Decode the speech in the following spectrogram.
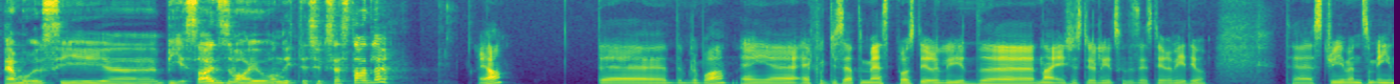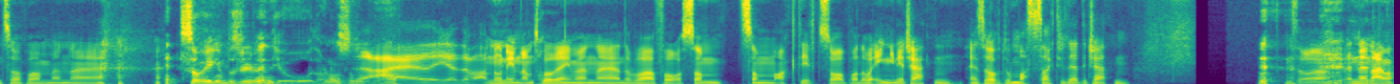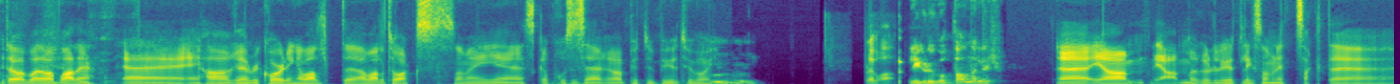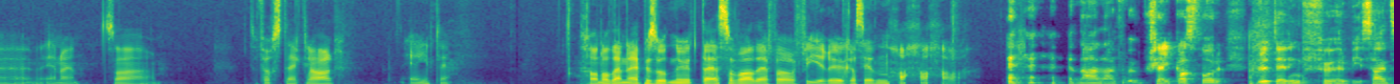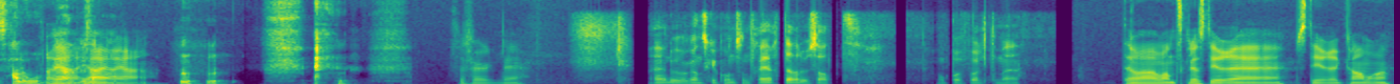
Jeg må jo si uh, B-sides var jo vanvittig suksess, da, Vedle. Ja. Det, det ble bra. Jeg, eh, jeg, fokuserte mest på å styre lyd uh, Nei, ikke styre lyd, skal jeg si. Styre video. Til streamen som ingen så på, men Så ingen på streamen? Jo, det var noen som Nei, det var noen innom, tror jeg, men det var få som, som aktivt så på. Det var ingen i chatten. Jeg så håpet på masse aktivitet i chatten. Så, men nei da, det, det, var bra, det. Eh, jeg har recording av, alt, av alle talks som jeg eh, skal prosessere og putte på YouTube òg. Mm. Ble bra. Ligger du godt an, eller? Uh, ja, ja, vi ruller ut liksom litt sakte én og én. Så, så første er klar, egentlig. Og når denne episoden er ute, så var det for fire uker siden. Ha-ha-ha. nei, nei. Skjellkast for prioritering før B-sides. Hallo. Oh, ja, ja, ja, ja. Selvfølgelig. Nei, du var ganske konsentrert der du satt oppe og fulgte med. Det var vanskelig å styre, styre kamera.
